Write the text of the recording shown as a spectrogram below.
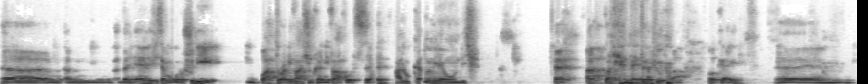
eh, a Daniele ci siamo conosciuti 4 anni fa, 5 anni fa forse. A Lucca 2011. Eh, ah, qualche annetto in più fa. ok. Eh,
